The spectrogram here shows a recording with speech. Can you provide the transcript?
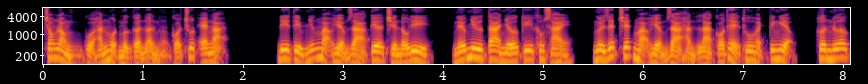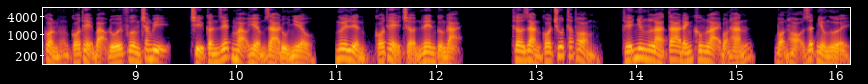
trong lòng của hắn một mực gần ẩn có chút e ngại. Đi tìm những mạo hiểm giả kia chiến đấu đi, nếu như ta nhớ kỹ không sai, ngươi giết chết mạo hiểm giả hẳn là có thể thu hoạch kinh nghiệm, hơn nữa còn có thể bạo đối phương trang bị, chỉ cần giết mạo hiểm giả đủ nhiều, ngươi liền có thể trở nên cường đại. Thợ giản có chút thấp thỏm, thế nhưng là ta đánh không lại bọn hắn bọn họ rất nhiều người.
